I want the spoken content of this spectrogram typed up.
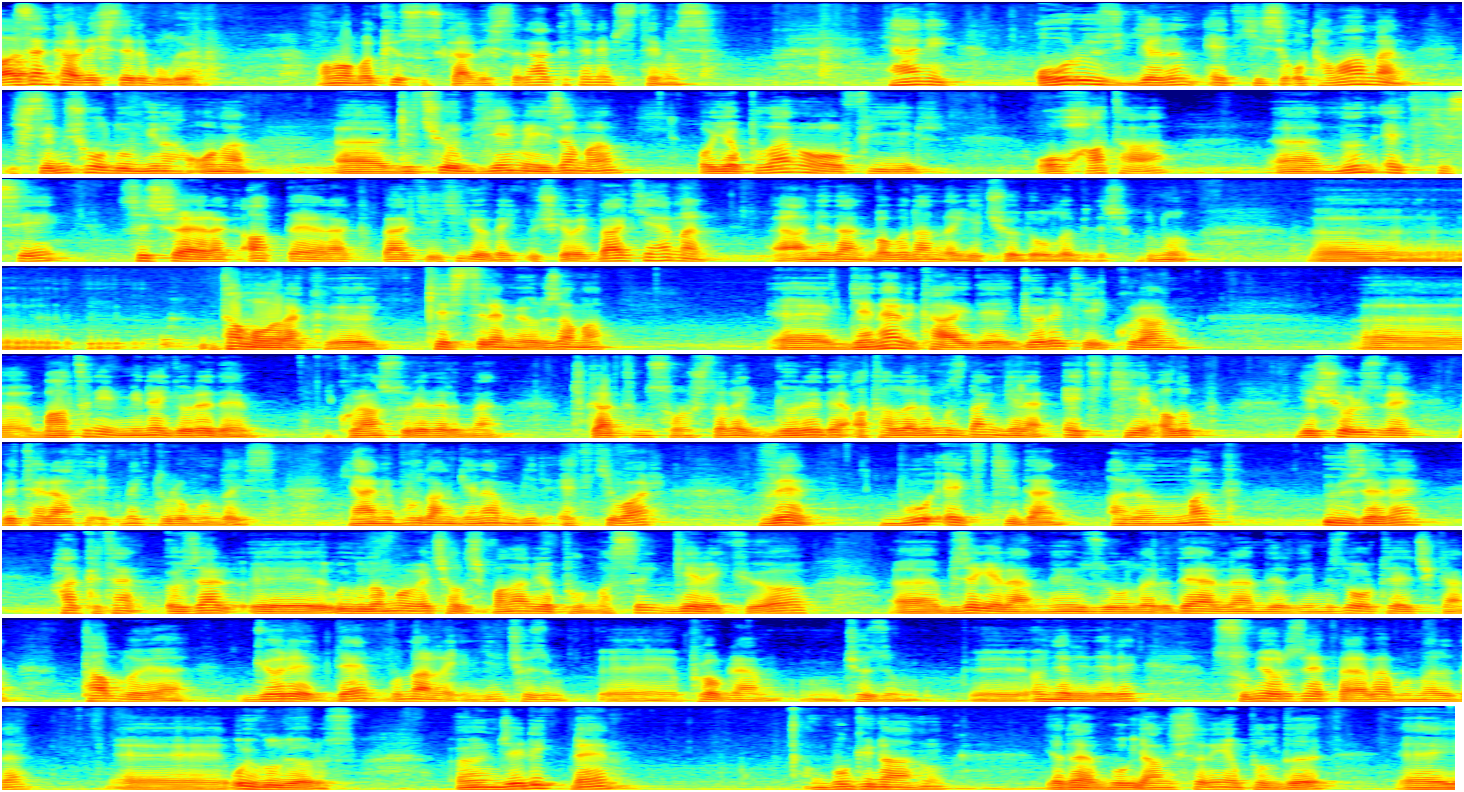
Bazen kardeşleri buluyor. Ama bakıyorsunuz kardeşleri hakikaten hepsi temiz. Yani o rüzgarın etkisi, o tamamen işlemiş olduğu günah ona e, geçiyor diyemeyiz ama o yapılan o fiil, o hatanın etkisi sıçrayarak, atlayarak belki iki göbek, üç göbek, belki hemen e, anneden, babadan da geçiyor da olabilir. Bunu e, tam olarak e, kestiremiyoruz ama e, genel kaideye göre ki Kur'an e, batın ilmine göre de Kur'an surelerinden çıkarttığımız sonuçlara göre de atalarımızdan gelen etkiyi alıp yaşıyoruz ve ve telafi etmek durumundayız. Yani buradan gelen bir etki var ve bu etkiden arınmak üzere hakikaten özel e, uygulama ve çalışmalar yapılması gerekiyor. E, bize gelen mevzuları değerlendirdiğimizde ortaya çıkan tabloya göre de bunlarla ilgili çözüm e, problem çözüm e, önerileri sunuyoruz hep beraber bunları da e, uyguluyoruz. Öncelikle bu günahın ya da bu yanlışların yapıldığı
